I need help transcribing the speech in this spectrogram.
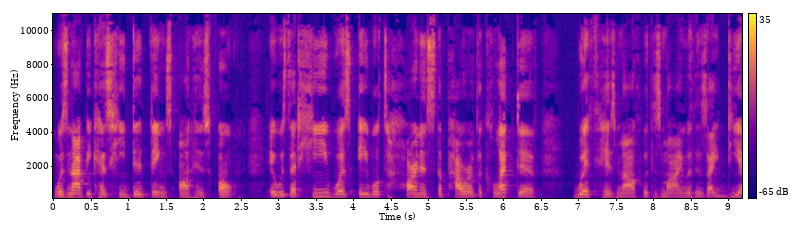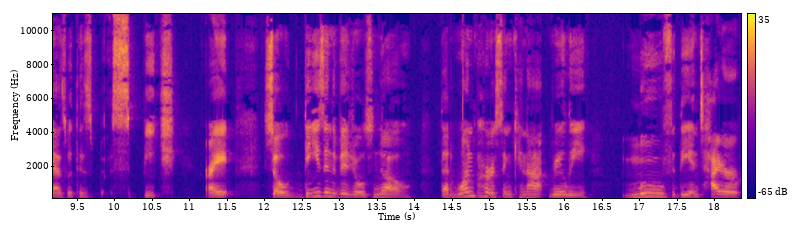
was not because he did things on his own. It was that he was able to harness the power of the collective with his mouth, with his mind, with his ideas, with his speech, right? So these individuals know that one person cannot really move the entire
